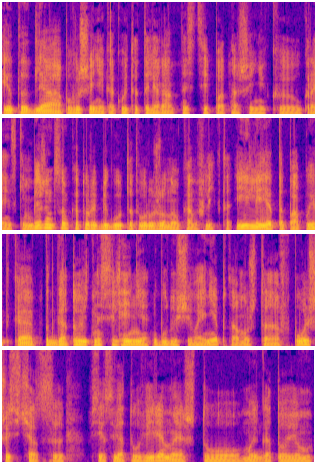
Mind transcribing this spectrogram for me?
это для повышения какой-то толерантности по отношению к украинским беженцам, которые бегут от вооруженного конфликта, или это попытка подготовить население к будущей войне, потому что в Польше сейчас все свято уверены, что мы готовим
